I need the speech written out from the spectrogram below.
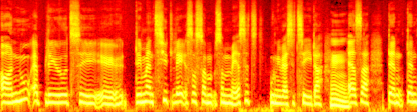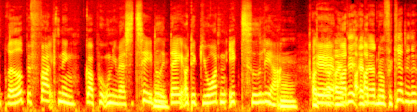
og nu er blevet til øh, det, man tit læser som, som masseuniversiteter. Hmm. Altså, den, den brede befolkning går på universitetet hmm. i dag, og det gjorde den ikke tidligere. Hmm. Og, øh, og, er, og- det, er og- der noget forkert i det?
